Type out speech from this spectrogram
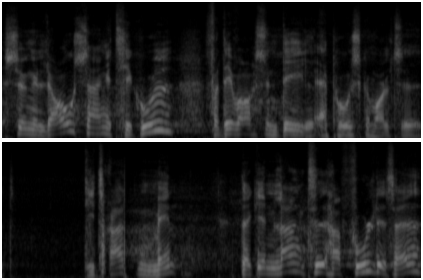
synge lovsange til Gud, for det var også en del af påskemåltidet. De 13 mænd, der gennem lang tid har fulgtes ad,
